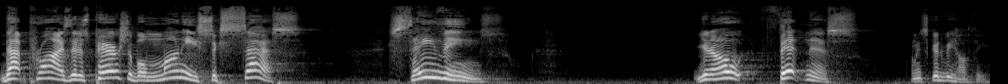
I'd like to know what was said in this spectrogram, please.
that prize that is perishable money, success, savings, you know, fitness? I mean, it's good to be healthy,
